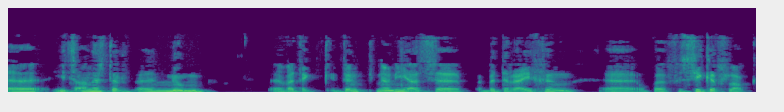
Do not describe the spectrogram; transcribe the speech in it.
uh iets anders te uh, noem uh, wat ek dink nou nie as 'n uh, bedreiging uh op 'n fisieke vlak,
